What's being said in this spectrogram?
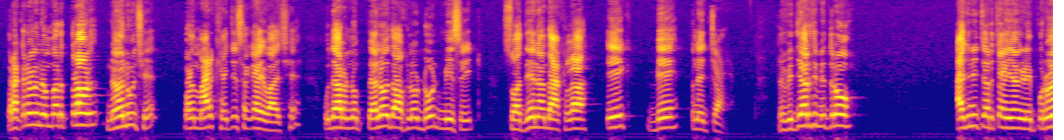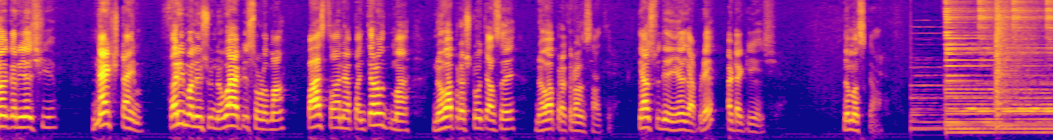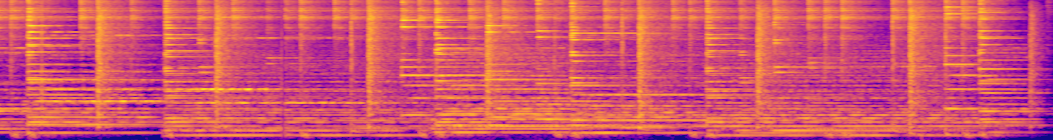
પ્રકરણ નંબર ત્રણ નાનું છે, પણ માર્ક ખેંચી શકાય એવા છે. ઉદાહરણનો પહેલો દાખલો ડોન્ટ મિસ ઇટ સ્વાધ્યાયના દાખલા એક, બે અને ચાર. તો વિદ્યાર્થી મિત્રો, આજની ચર્ચા અહીંયા આગળ પૂર્ણ કરીએ છીએ. નેક્સ્ટ ટાઈમ ફરી મળીશું નવા એપિસોડમાં પાસ થવાના પંચાણુમાં નવા પ્રશ્નો ચાલશે. નવા પ્રકરણ સાથે. ત્યાં સુધી અહીંયા જ આપણે અટકીએ છીએ. નમસ્કાર.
